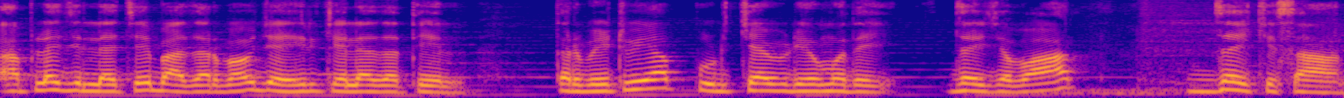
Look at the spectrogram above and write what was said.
आपल्या जिल्ह्याचे बाजारभाव जाहीर केल्या जातील. तर भेटूया पुढच्या व्हिडिओमध्ये. जय जवान. जय किसान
